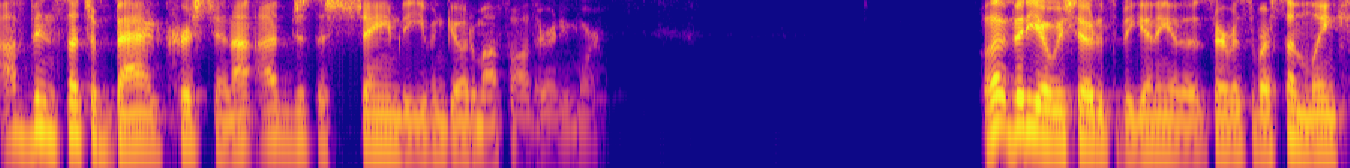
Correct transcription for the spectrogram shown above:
I've been such a bad Christian. I, am just ashamed to even go to my father anymore. Well, that video we showed at the beginning of the service of our son Link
